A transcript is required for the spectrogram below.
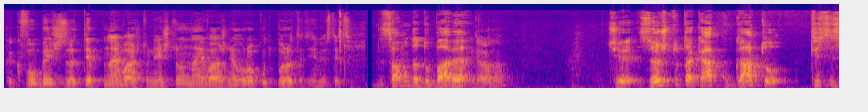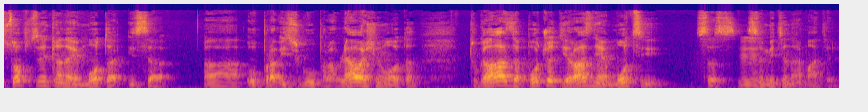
какво беше за теб най-важното нещо, най-важният урок от първата ти инвестиция? само да добавя, да. че също така, когато ти си собственика на имота и, са, а, упра... и си го управляваш имота, тогава започват и разни емоции с М. самите наематели.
